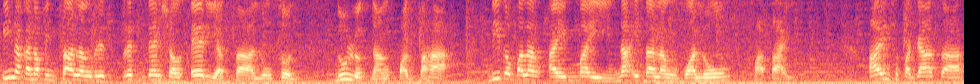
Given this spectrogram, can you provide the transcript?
pinaka napinsalang residential area sa lungsod dulot ng pagbaha. dito pa lang ay may naitalang walong patay. Ayon sa pag-asa,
